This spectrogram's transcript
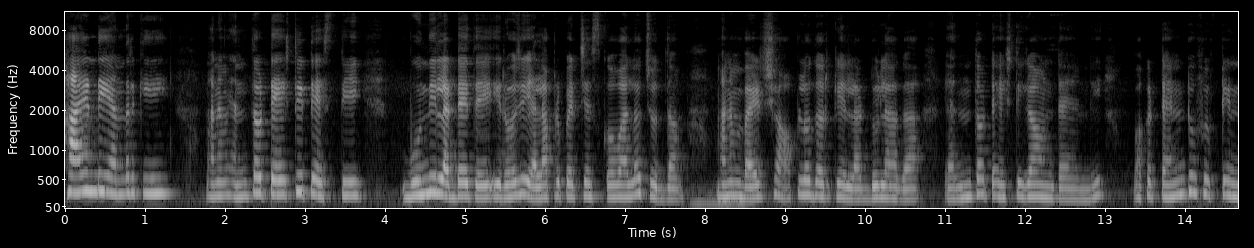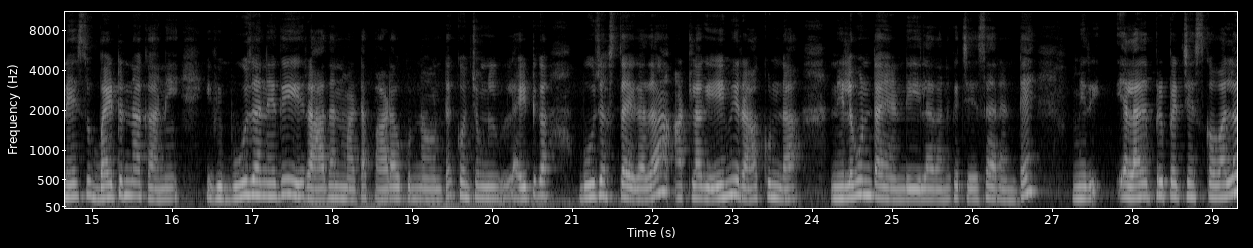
హాయ్ అండి అందరికీ. మనం ఎంతో టేస్టీ టేస్టీ బూందీ లడ్డు అయితే ఈరోజు ఎలా ప్రిపేర్ చేసుకోవాలో చూద్దాం. మనం బయట షాప్లో దొరికే లడ్డులాగా ఎంతో టేస్టీగా ఉంటాయండి. ఒక టెన్ టు ఫిఫ్టీన్ డేస్ బయట ఉన్నా కానీ ఇవి బూజు అనేది రాదనమాట పాడవకుండా ఉంటే కొంచెం లైట్గా బూజు వస్తాయి కదా అట్లాగే ఏమీ రాకుండా నిలవుంటాయండి. ఇలా కనుక చేశారంటే మీరు ఎలా ప్రిపేర్ చేసుకోవాలో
